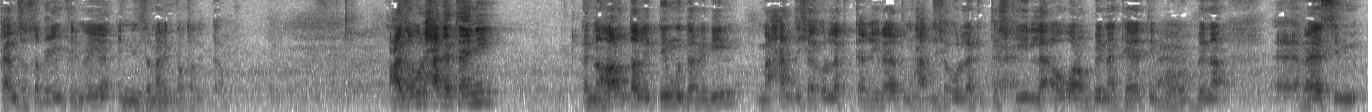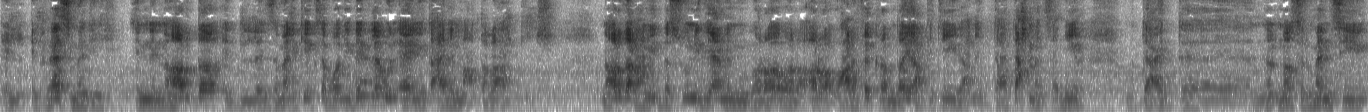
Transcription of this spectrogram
75% إن الزمالك بطل الدوري. عايز أقول حاجة تاني النهارده الاثنين مدربين ما حدش هيقول لك التغييرات ومحدش هيقول لك التشكيل لا هو ربنا كاتب وربنا آه، راسم ال- الرسمة دي إن النهارده الزمالك يكسب وادي دجلة والأهلي يتعادل مع طلائع الجيش. النهارده عبد الحميد بسوني بيعمل مباراة ولا أروع وعلى فكرة مضيع كتير يعني بتاعت أحمد سمير وبتاعت آه، ناصر منسي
